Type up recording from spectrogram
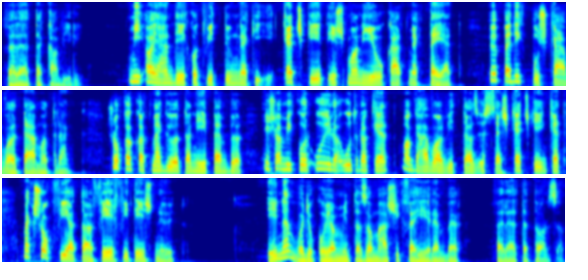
felelte Kaviri. Mi ajándékot vittünk neki, kecskét és maniókát meg tejet, ő pedig puskával támadt ránk. Sokakat megölt a népemből, és amikor újra útra kelt, magával vitte az összes kecskénket, meg sok fiatal férfit és nőt. Én nem vagyok olyan, mint az a másik fehér ember, felelte Tarzan.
